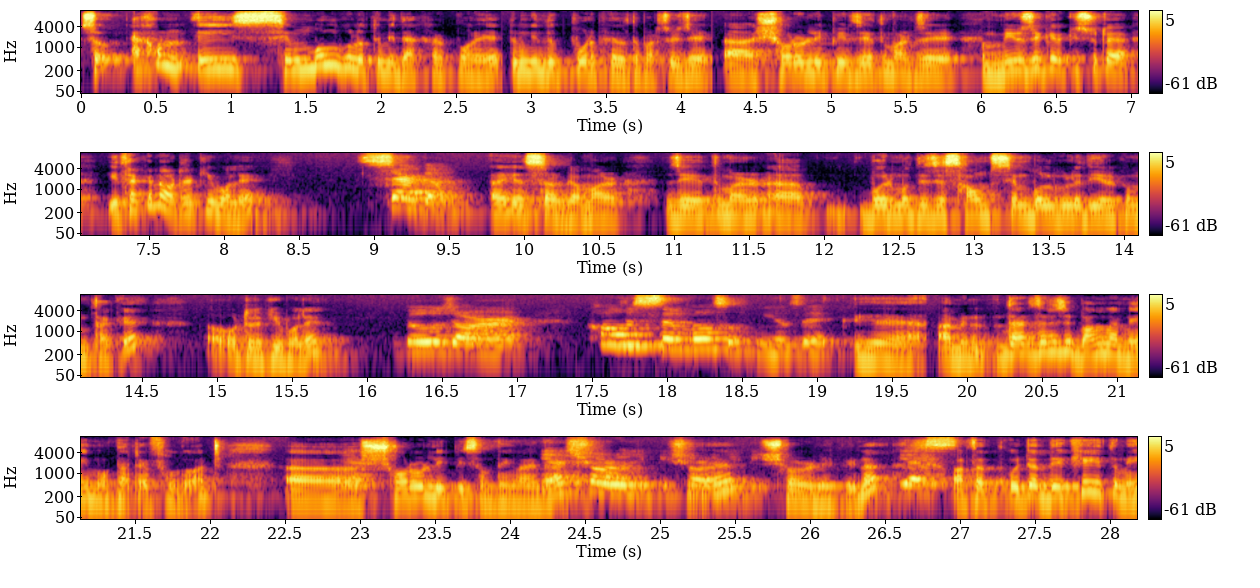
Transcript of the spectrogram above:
so এখন এই সিম্বলগুলো তুমি দেখার পরে তুমি কিন্তু পড়ে ফেলতে পারছ যে স্বরলিপির যে তোমার যে মিউজিকের কিছুটা ই থাকে না ওটা কি বলে? সারগাম যে তোমার বইয়ের মধ্যে যে সাউন্ড সিম্বলগুলো দিয়ে এরকম থাকে ওটার কি বলে? Those are called the symbols of music. Yeah, I mean that there is a Bangla name of that I forgot. Uh, Shorolipi something like Yeah, Shorolipi. Shorolipi, Shorolipi. Shorolipi na? Yes. অর্থাৎ ওইটা দেখেই তুমি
